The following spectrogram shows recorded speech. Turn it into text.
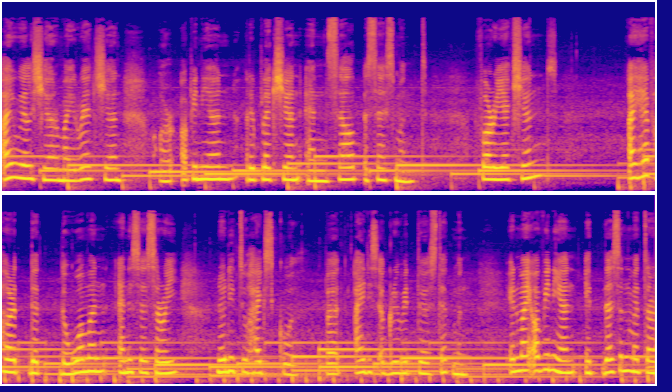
I will share my reaction or opinion, reflection, and self assessment. For reactions, I have heard that the woman necessary no need to high school, but I disagree with the statement. In my opinion, it doesn't matter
